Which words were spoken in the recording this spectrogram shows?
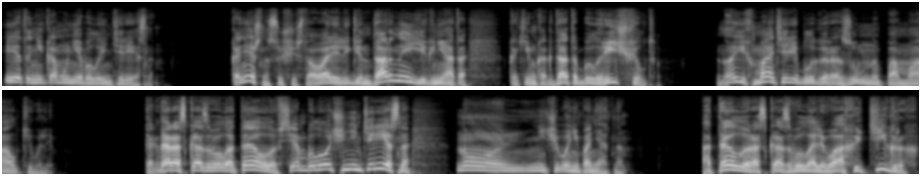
и это никому не было интересно. Конечно, существовали легендарные ягнята, каким когда-то был Ричфилд, но их матери благоразумно помалкивали. Когда рассказывал Отелло, всем было очень интересно — но ничего не понятно. Отелло рассказывал о львах и тиграх,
